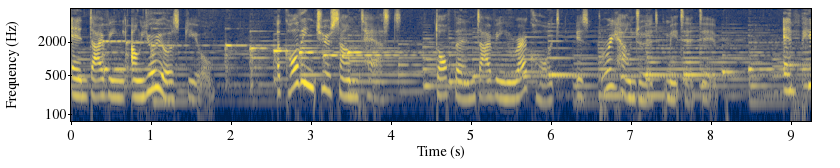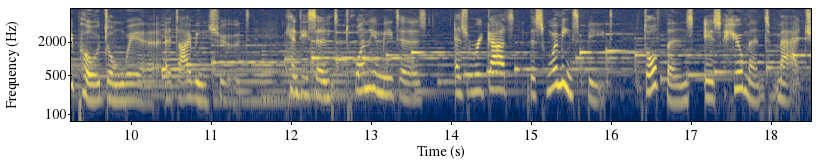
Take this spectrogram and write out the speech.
and diving unusual skill. According to some tests, dolphin diving record is 300 meter deep. And people don't wear a diving suit, can descend 20 meters. As regards the swimming speed, dolphins is human match.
